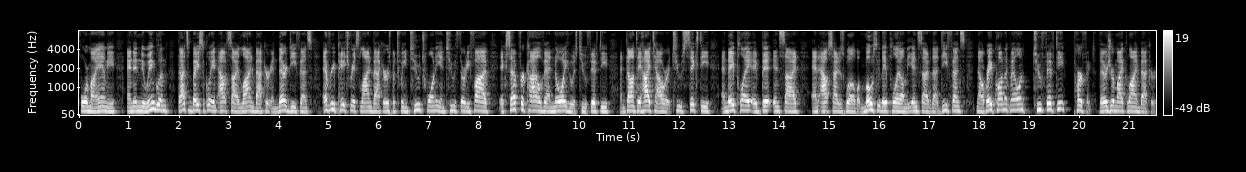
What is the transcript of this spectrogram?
for Miami. And in New England, that's basically an outside linebacker in their defense. Every Patriots linebacker is between 220 and 235, except for Kyle Van Noy, who is 250, and Dante Hightower at 260. And they play a bit inside and outside as well, but mostly they play on the inside of that defense. Now, Raekwon McMillan, 250, perfect. There's your Mike linebacker.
